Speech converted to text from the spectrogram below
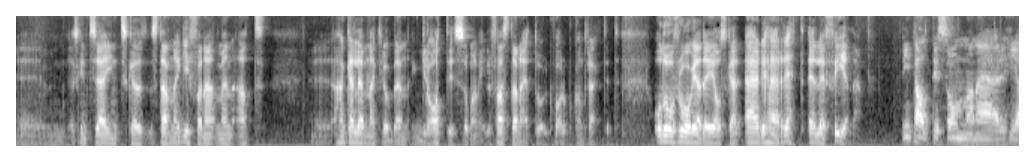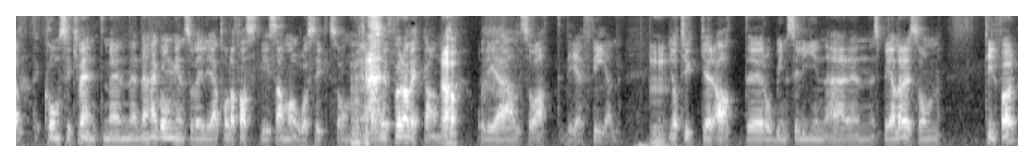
Eh, jag ska inte säga inte ska stanna i Giffarna, men att eh, han kan lämna klubben gratis om han vill, fast han har ett år kvar på kontraktet. Och då frågar jag dig Oscar, är det här rätt eller fel? Det är inte alltid som man är helt konsekvent men den här gången så väljer jag att hålla fast vid samma åsikt som hade förra veckan. Ja. Och det är alltså att det är fel. Jag tycker att eh, Robin Selin är en spelare som tillför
